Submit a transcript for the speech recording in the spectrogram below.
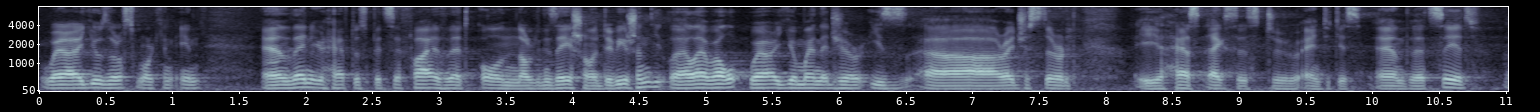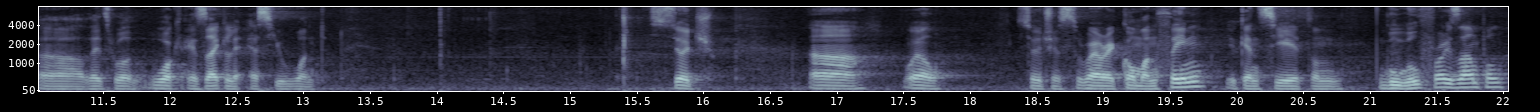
where users working in. And then you have to specify that on organizational division level where your manager is uh, registered, it has access to entities. And that's it. Uh, that will work exactly as you want search. Uh, well, search is a very common thing. You can see it on Google, for example.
